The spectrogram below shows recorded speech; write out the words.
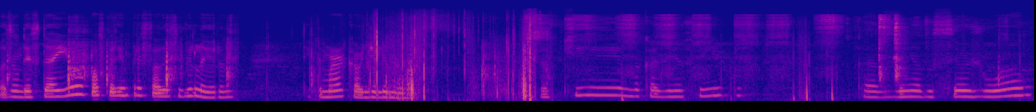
fazer um desse daí ou eu posso pegar emprestado esse vileiro, né? Tem que marcar onde ele mora. Aqui, uma casinha simples. Casinha do seu João.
